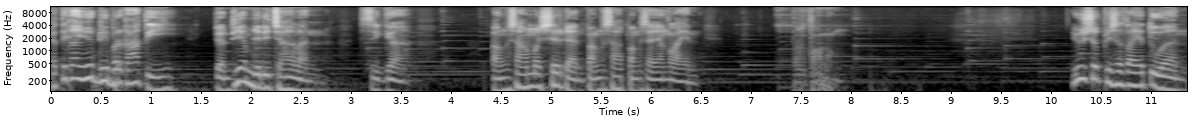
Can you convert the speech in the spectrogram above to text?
Ketika Yusuf diberkati dan dia menjadi jalan sehingga bangsa Mesir dan bangsa-bangsa yang lain tertolong. Yusuf disertai Tuhan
